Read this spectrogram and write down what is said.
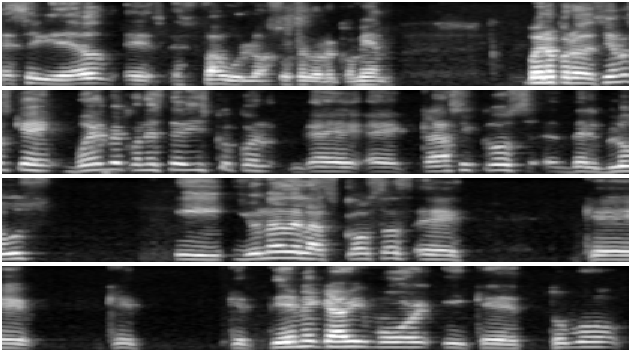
ese video es, fabuloso, se lo recomiendo. Bueno, pero decíamos que vuelve con este disco con eh, eh, clásicos del blues y, y, una de las cosas que, que que tiene Gary Moore y que tuvo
